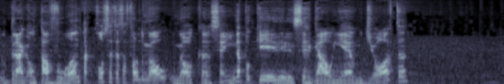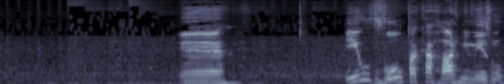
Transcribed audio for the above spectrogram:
O dragão tá voando, tá com certeza fora do meu, do meu alcance ainda, porque Sergalwin é um idiota. É. Eu vou tacar Harme mesmo.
